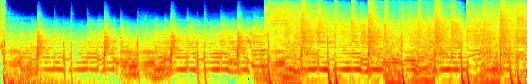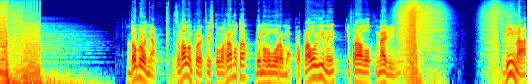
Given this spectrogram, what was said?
Доброго дня! З вами проект Військова грамота, де ми говоримо про право війни і право на війні. Війна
